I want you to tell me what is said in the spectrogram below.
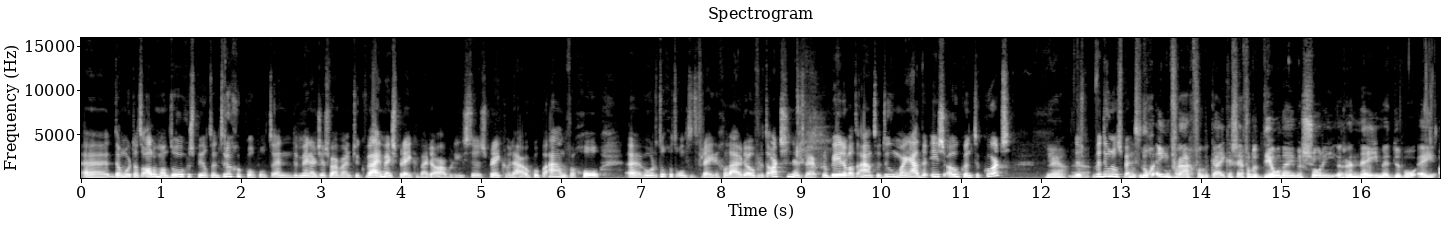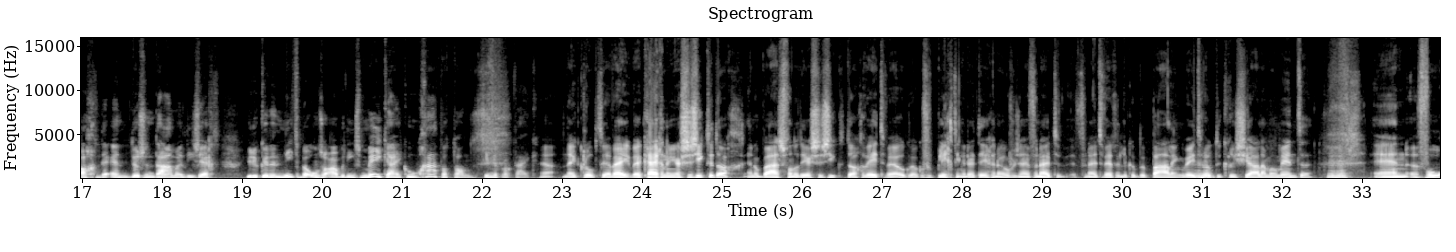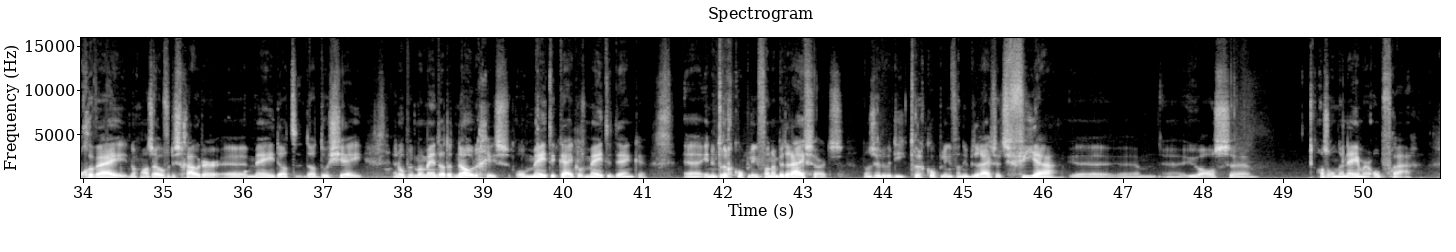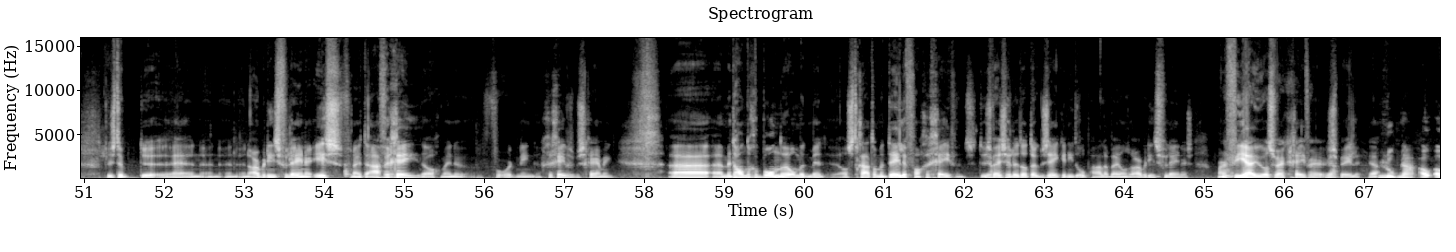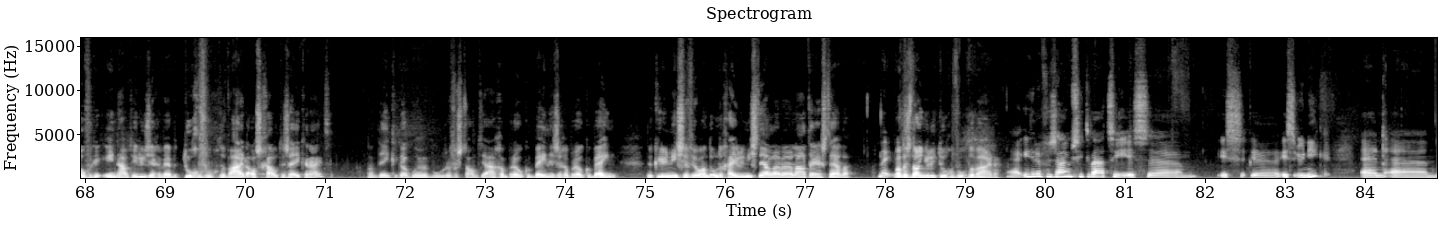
Uh, dan wordt dat allemaal doorgespeeld en teruggekoppeld. En de managers waar we natuurlijk wij mee spreken bij de arbeidsdiensten, spreken we daar ook op aan. Van goh, uh, we horen toch wat ontevreden geluiden over het artsennetwerk. Proberen wat aan te doen. Maar ja, er is ook een tekort. Ja, ja. Dus we doen ons best. Nog één vraag van de kijkers, hè, van de deelnemers. Sorry, René met dubbel E achter de N, dus een dame, die zegt... jullie kunnen niet bij onze arbeidsdienst meekijken. Hoe gaat dat dan in de praktijk? Ja, nee, klopt. Ja, wij, wij krijgen een eerste ziektedag. En op basis van dat eerste ziektedag weten wij ook welke verplichtingen daar tegenover zijn. Vanuit de, vanuit de wettelijke bepaling weten we ook de cruciale momenten. Mm -hmm. En uh, volgen wij nogmaals over de schouder uh, mee dat, dat dossier. En op het moment dat het nodig is om mee te kijken of mee te denken... Uh, in een terugkoppeling van een bedrijfsarts, dan zullen we die terugkoppeling van die bedrijfsarts via uh, uh, u als, als ondernemer opvragen. Dus de, de, een, een, een arbeidsdienstverlener is vanuit de AVG, de Algemene Verordening Gegevensbescherming, met handen gebonden om het met, als het gaat om het delen van gegevens. Dus ja. wij zullen dat ook zeker niet ophalen bij onze arbeidsdienstverleners, maar ja. via u als werkgever ja. spelen. Ja. Loepna, over de inhoud. Jullie zeggen we hebben toegevoegde waarde als gouden zekerheid dan denk ik ook met mijn boerenverstand, ja, een gebroken been is een gebroken been. Daar kun je niet zoveel aan doen. Dan gaan jullie niet sneller uh, laten herstellen. Nee, Wat is dan jullie toegevoegde waarde? Ja, iedere verzuimsituatie is, uh, is, uh, is uniek. En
